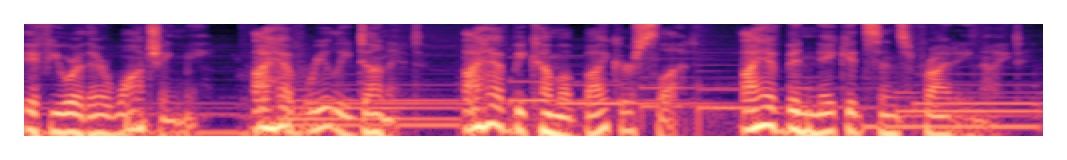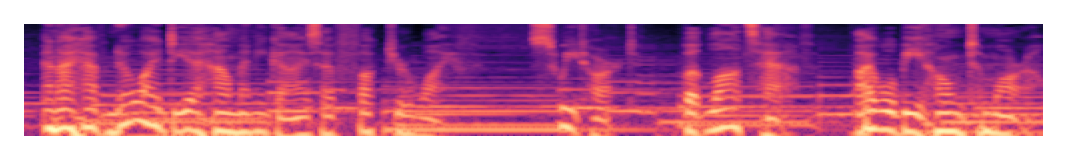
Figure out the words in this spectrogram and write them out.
if you are there watching me. I have really done it. I have become a biker slut. I have been naked since Friday night, and I have no idea how many guys have fucked your wife, sweetheart, but lots have. I will be home tomorrow.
